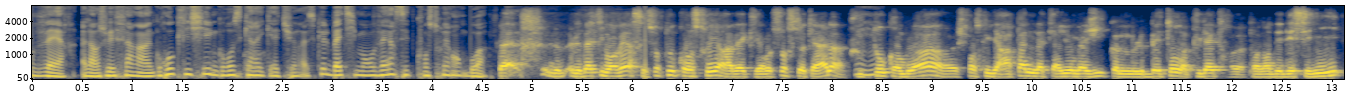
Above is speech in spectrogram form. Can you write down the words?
vert. Alors, je vais faire un gros cliché, une grosse caricature. Est-ce que le bâtiment vert, c'est de construire en bois? Bah, le, bâtiment vert, c'est surtout construire avec les ressources locales plutôt mhm. qu'en bois. Euh, je pense qu'il n'y aura pas de matériau magique comme le béton a pu l'être euh, pendant des décennies,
